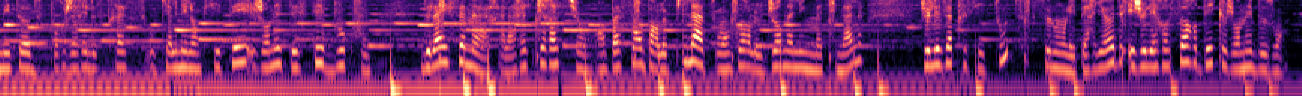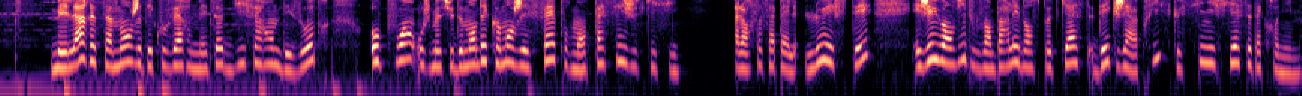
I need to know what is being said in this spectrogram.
méthodes pour gérer le stress ou calmer l'anxiété, j'en ai testé beaucoup. De l'ASMR à la respiration, en passant par le pilate ou encore le journaling matinal, je les apprécie toutes selon les périodes et je les ressors dès que j'en ai besoin. Mais là, récemment, j'ai découvert une méthode différente des autres, au point où je me suis demandé comment j'ai fait pour m'en passer jusqu'ici. Alors ça s'appelle l'EFT et j'ai eu envie de vous en parler dans ce podcast dès que j'ai appris ce que signifiait cet acronyme.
